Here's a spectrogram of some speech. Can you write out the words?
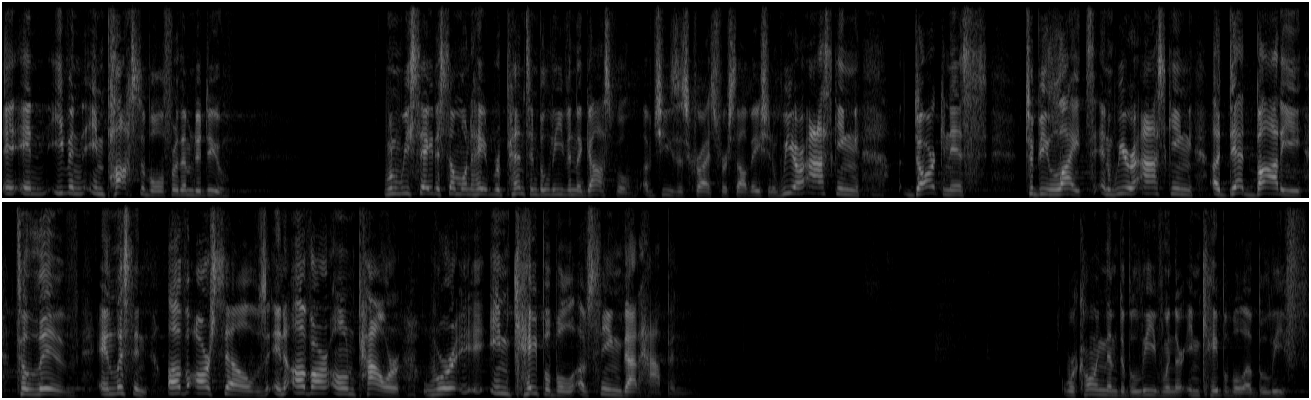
and, and even impossible for them to do. When we say to someone, hey, repent and believe in the gospel of Jesus Christ for salvation, we are asking darkness to be light, and we are asking a dead body to live. And listen, of ourselves and of our own power, we're incapable of seeing that happen. We're calling them to believe when they're incapable of belief.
